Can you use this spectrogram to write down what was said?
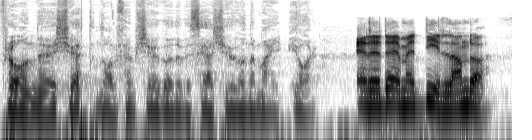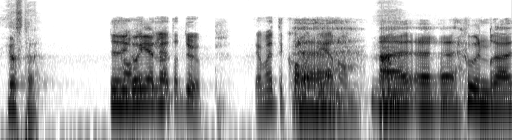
från eh, 21.05.20, det vill säga 20 maj i år. Är det det med Dillan då? Just det. Du Jag vill har gå inte igenom... letat upp. Jag har inte kollat Eh, igenom. Nej, eh, hundra...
